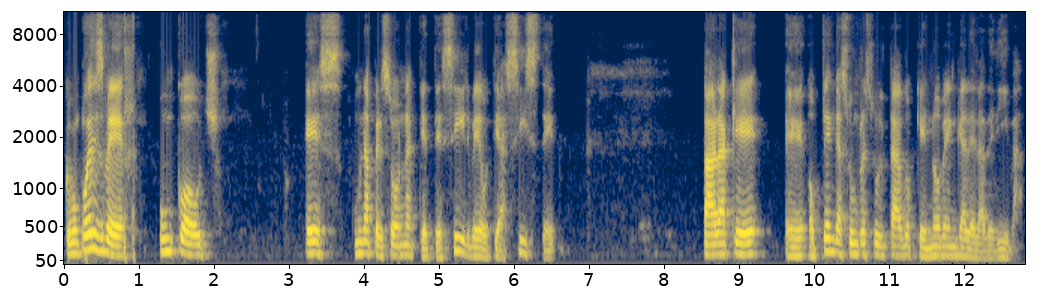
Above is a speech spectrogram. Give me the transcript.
Como puedes ver, un coach es una persona que te sirve o te asiste para que eh, obtengas un resultado que no venga de la deriva,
